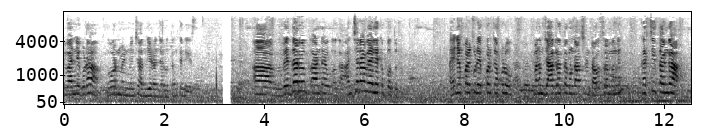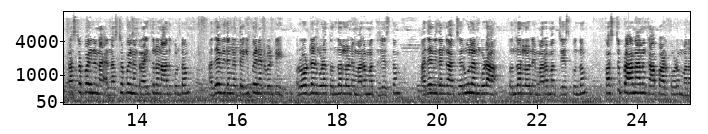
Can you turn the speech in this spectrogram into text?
ఇవన్నీ కూడా గవర్నమెంట్ నుంచి అందించడం జరుగుతుందని తెలియజేస్తున్నాం. వెదర్ అంటే అంచనా వేయలేకపోతున్నాం. అయినప్పటికీ కూడా ఎప్పటికప్పుడు మనం జాగ్రత్తగా ఉండాల్సిన అవసరం ఉంది. ఖచ్చితంగా నష్టపోయిన నష్టపోయిన రైతులను ఆదుకుంటాం. అదేవిధంగా తెగిపోయినటువంటి రోడ్లను కూడా తొందరలోనే మరమ్మతు చేస్తాం. అదేవిధంగా చెరువులను కూడా తొందరలోనే మరమ్మతు చేసుకుందాం. ఫస్ట్ ప్రాణాలను కాపాడుకోవడం మన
